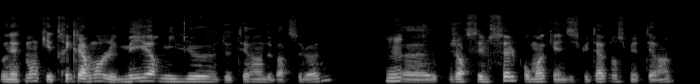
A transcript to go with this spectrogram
honnêtement, qui est très clairement le meilleur milieu de terrain de Barcelone. Mm. Euh, genre, c'est le seul pour moi qui est indiscutable dans ce milieu de terrain.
